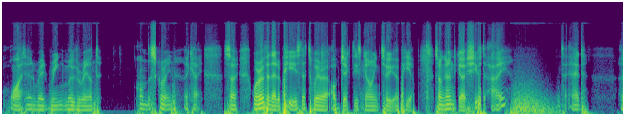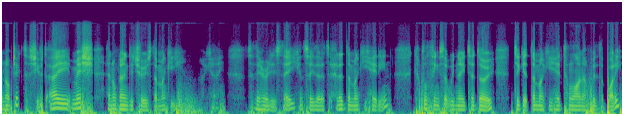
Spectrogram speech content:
white and red ring move around on the screen. Okay, so wherever that appears, that's where our object is going to appear. So I'm going to go Shift A to add an object, Shift A, Mesh, and I'm going to choose the monkey. Okay, so there it is there. You can see that it's added the monkey head in. A couple of things that we need to do to get the monkey head to line up with the body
